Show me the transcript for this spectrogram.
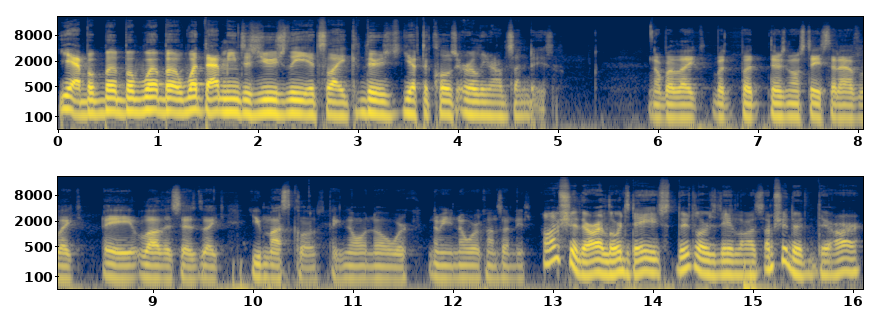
yeah but but but what but what that means is usually it's like there's you have to close earlier on Sundays. No, but like, but but there's no states that have like a law that says like you must close, like no no work. I mean, no work on Sundays. Oh, I'm sure there are Lord's Days. There's Lord's Day laws. I'm sure there there are.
